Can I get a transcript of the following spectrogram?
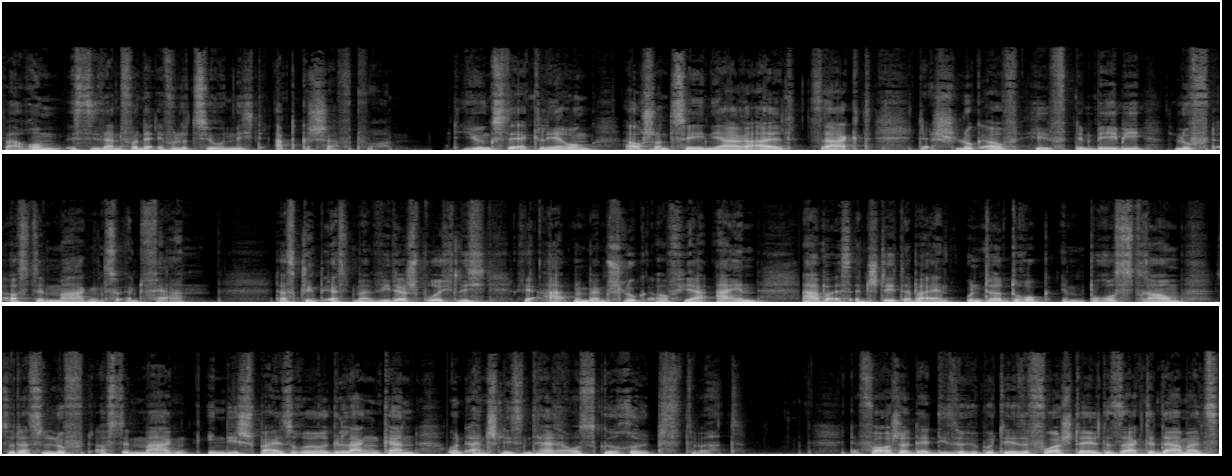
Warum ist sie dann von der Evolution nicht abgeschafft worden? Die jüngste Erklärung, auch schon zehn Jahre alt, sagt, der Schluckauf hilft dem Baby, Luft aus dem Magen zu entfernen. Das klingt erstmal widersprüchlich. Wir atmen beim Schluckauf ja ein, aber es entsteht dabei ein Unterdruck im Brustraum, sodass Luft aus dem Magen in die Speiseröhre gelangen kann und anschließend herausgerülpst wird. Der Forscher, der diese Hypothese vorstellte, sagte damals,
